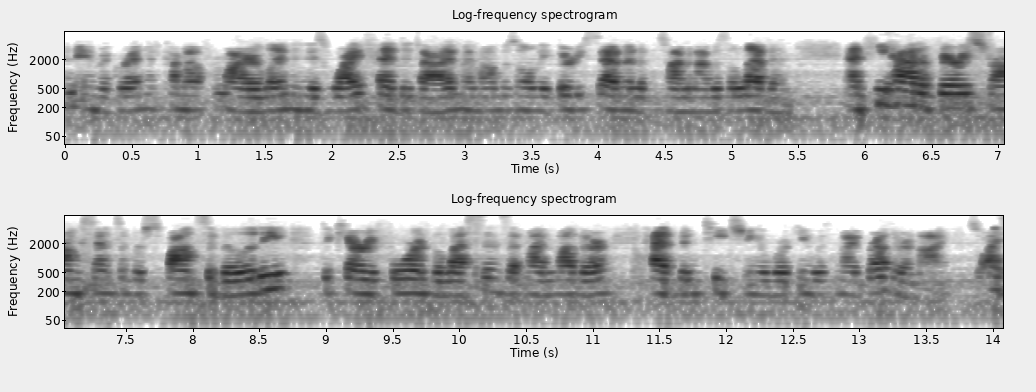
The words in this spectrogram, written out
an immigrant, had come out from Ireland, and his wife had to die. My mom was only 37 at the time, and I was 11. And he had a very strong sense of responsibility to carry forward the lessons that my mother had been teaching and working with my brother and I. So I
